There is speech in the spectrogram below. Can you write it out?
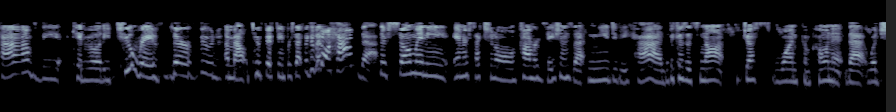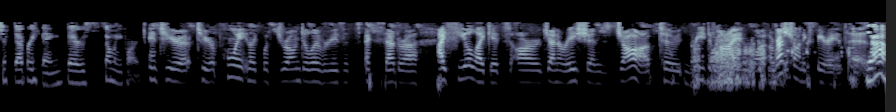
have the capability to raise their food amount to 15% because they don't have that. There's so many intersectional conversations that need to be had because it's not just one component that would shift everything. There's so many parts. And to your to your point, like with drone deliveries, etc., I feel like it's our generation's job to redefine what a restaurant experience is. Yeah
